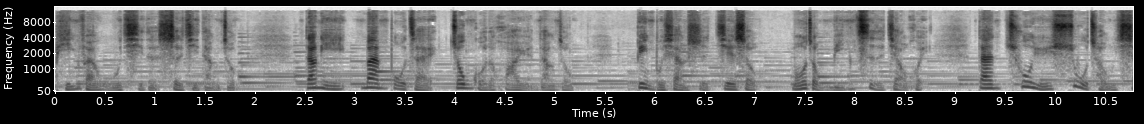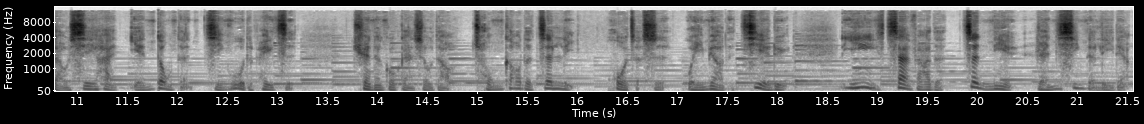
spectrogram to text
平凡无奇的设计当中。当你漫步在中国的花园当中，并不像是接受某种名次的教诲，但出于树丛、小溪和岩洞等景物的配置，却能够感受到崇高的真理。或者是微妙的戒律，隐隐散发的正念人心的力量，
